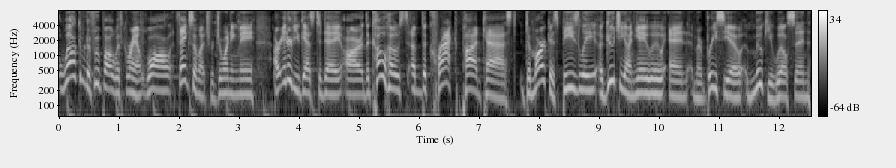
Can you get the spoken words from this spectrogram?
Welcome to Football with Grant Wahl. Thanks so much for joining me. Our interview guests today are the co hosts of the Crack podcast, DaMarcus Beasley, Oguchi Onyewu, and Mauricio Mookie Wilson.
